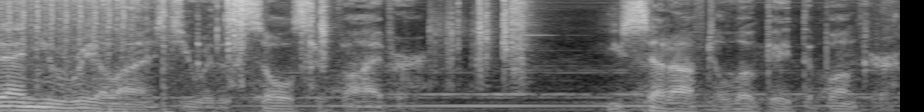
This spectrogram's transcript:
then you realized you were the sole survivor. You set off to locate the bunker.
